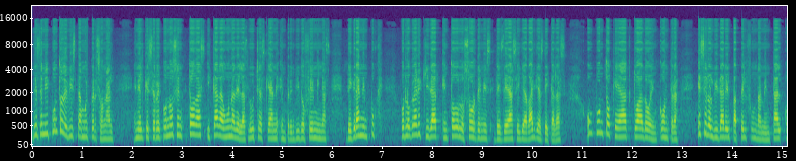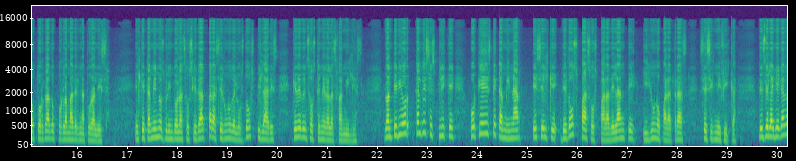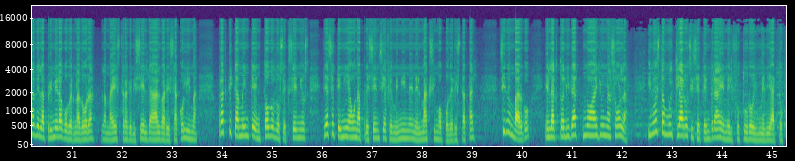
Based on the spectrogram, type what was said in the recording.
Desde mi punto de vista muy personal, en el que se reconocen todas y cada una de las luchas que han emprendido féminas de gran empuje por lograr equidad en todos los órdenes desde hace ya varias décadas, un punto que ha actuado en contra es el olvidar el papel fundamental otorgado por la madre naturaleza, el que también nos brindó la sociedad para ser uno de los dos pilares que deben sostener a las familias. Lo anterior tal vez explique por qué este caminar es el que de dos pasos para adelante y uno para atrás se significa. Desde la llegada de la primera gobernadora, la maestra Griselda Álvarez a Colima, prácticamente en todos los exenios ya se tenía una presencia femenina en el máximo poder estatal. Sin embargo, en la actualidad no hay una sola y no está muy claro si se tendrá en el futuro inmediato.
